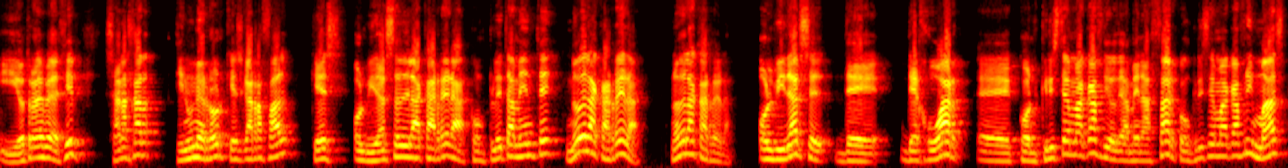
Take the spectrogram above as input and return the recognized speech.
y, otra vez voy a decir, Sanahan tiene un error que es garrafal, que es olvidarse de la carrera completamente, no de la carrera, no de la carrera, olvidarse de, jugar eh, con Christian McCaffrey o de amenazar con Christian McCaffrey más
